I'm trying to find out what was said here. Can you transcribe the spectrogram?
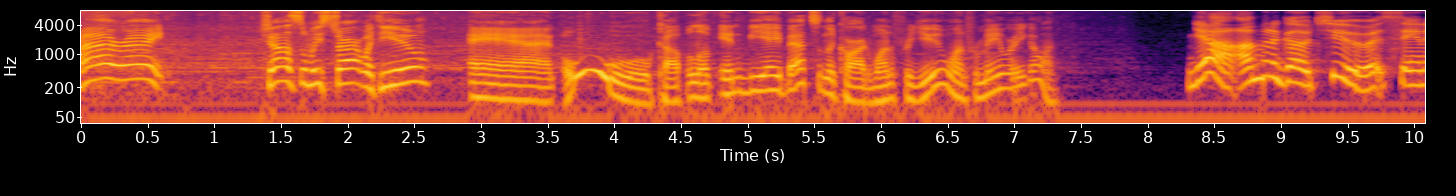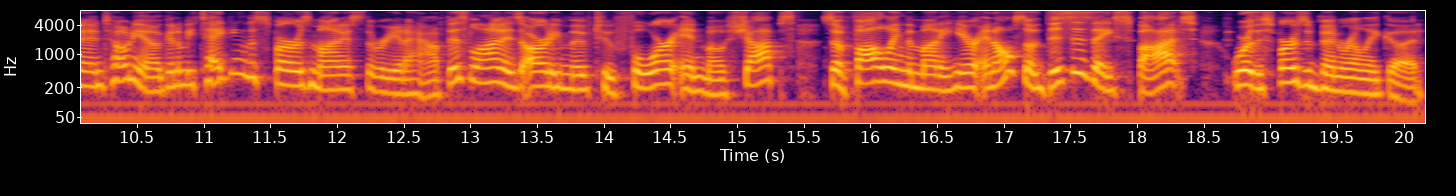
All right. Chelsea, we start with you. And, ooh, a couple of NBA bets on the card. One for you, one for me. Where are you going? Yeah, I'm going to go to San Antonio. Going to be taking the Spurs minus three and a half. This line has already moved to four in most shops. So following the money here. And also, this is a spot where the Spurs have been really good.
